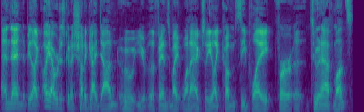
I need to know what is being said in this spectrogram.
and then to be like, oh yeah, we're just going to shut a guy down who you, the fans might want to actually like come see play for uh, two and a half months.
